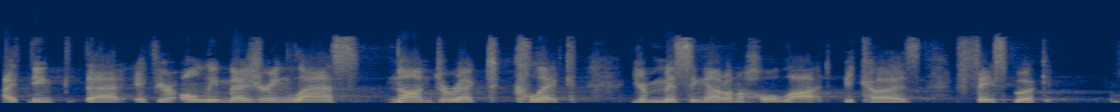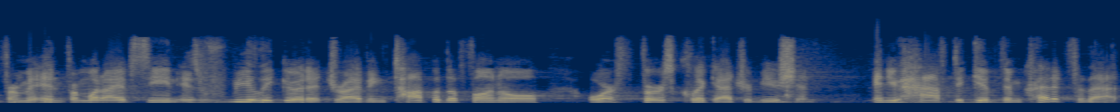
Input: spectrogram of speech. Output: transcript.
I think that if you're only measuring last non-direct click, you're missing out on a whole lot because Facebook, from and from what I have seen, is really good at driving top of the funnel or first click attribution, and you have to give them credit for that.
